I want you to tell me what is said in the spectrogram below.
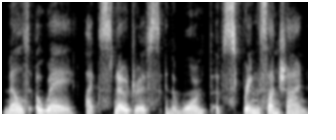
melt away like snowdrifts in the warmth of spring sunshine.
